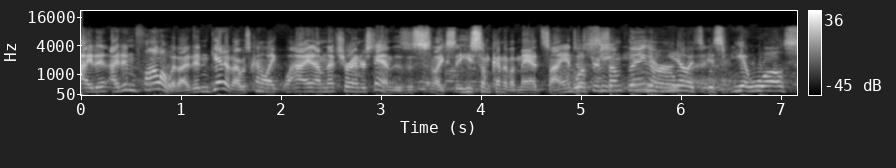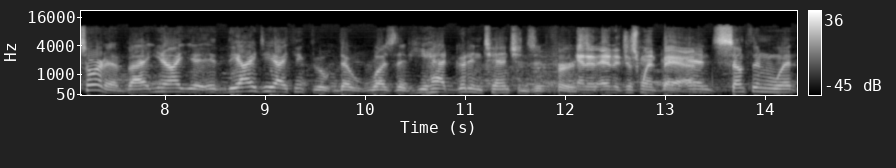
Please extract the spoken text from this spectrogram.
I didn't, I didn't follow it. I didn't get it. I was kind of like, well, I, I'm not sure I understand. Is this like he's some kind of a mad scientist or see, something? You, or you know, it's, it's yeah, well, sort of. But you know, I- it, the idea I think that that was that he had good intentions at first, and it, and it just went bad. and something went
